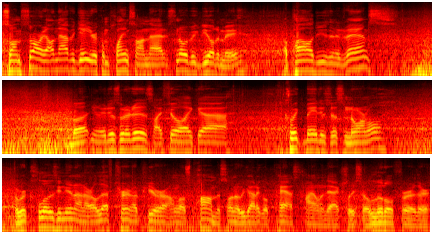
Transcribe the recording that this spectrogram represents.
So I'm sorry, I'll navigate your complaints on that. It's no big deal to me. Apologies in advance, but you know, it is what it is. I feel like uh, clickbait is just normal. And we're closing in on our left turn up here on Las Palmas. Oh no, we gotta go past Highland actually, so a little further.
